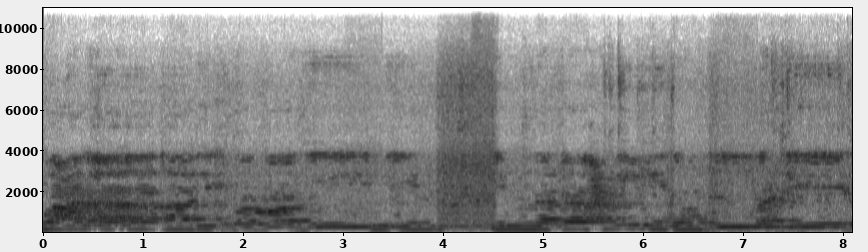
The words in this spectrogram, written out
وعلى آل إبراهيم. إنك حميد مجيد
